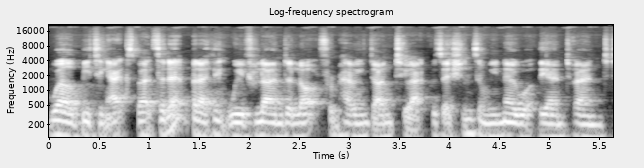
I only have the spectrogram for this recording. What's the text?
well beating experts at it, but I think we've learned a lot from having done two acquisitions and we know what the end to end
